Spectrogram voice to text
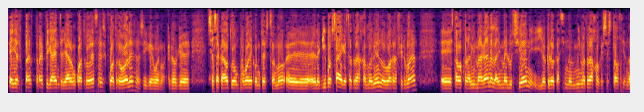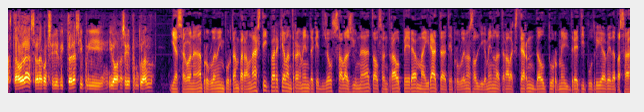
ellos prácticamente llegaron cuatro veces, cuatro goles, así que bueno, creo que se ha sacado todo un poco de contexto, ¿no? Eh, el equipo sabe que está trabajando bien, lo voy a reafirmar, eh, estamos con la misma gana, la misma ilusión y yo creo que haciendo el mismo trabajo que se está haciendo hasta ahora se van a conseguir victorias y, y, y vamos a seguir puntuando. I a segona, problema important per al Nàstic perquè l'entrenament d'aquest dijous s'ha lesionat el central Pere Mairata. Té problemes al lligament lateral extern del turmell dret i podria haver de passar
